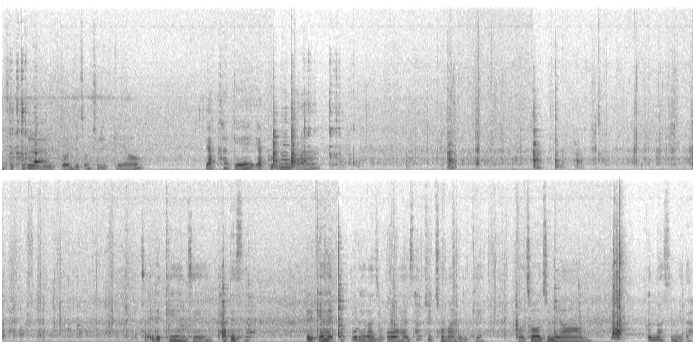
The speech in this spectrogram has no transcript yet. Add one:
이제 불을 또 이제 좀 줄일게요. 약하게 약불입니다. 자 이렇게 이제 다 됐어요. 이렇게 약불 해가지고 한 30초만 이렇게 더 저어주면 끝났습니다.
